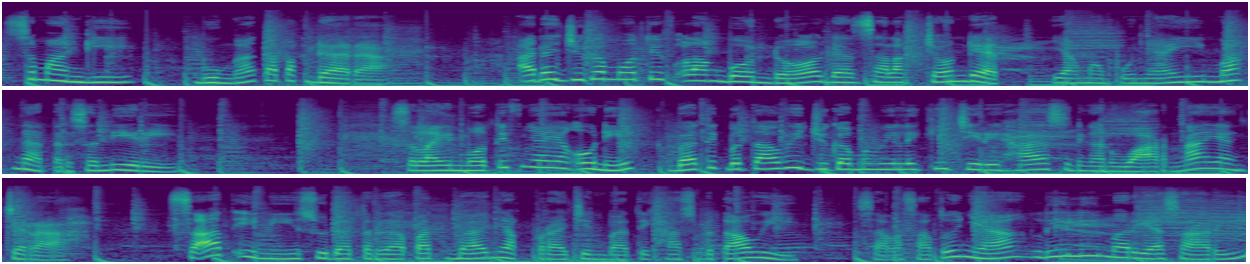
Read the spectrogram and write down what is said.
semanggi, bunga tapak dara. Ada juga motif elang bondol dan salak condet yang mempunyai makna tersendiri. Selain motifnya yang unik, batik Betawi juga memiliki ciri khas dengan warna yang cerah. Saat ini sudah terdapat banyak perajin batik khas Betawi. Salah satunya Lili Mariasari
